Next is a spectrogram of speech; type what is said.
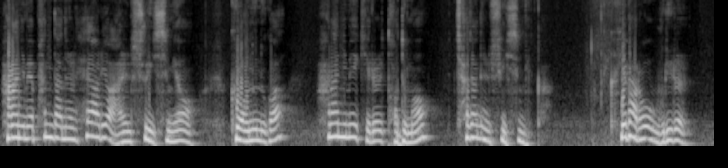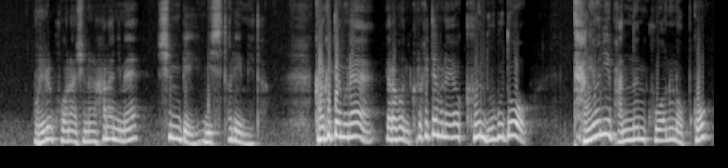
하나님의 판단을 헤아려 알 수 있으며 그 어느 누가 하나님의 길을 더듬어 찾아낼 수 있습니까? 그게 바로 우리를, 우리를 구원하시는 하나님의 신비, 미스터리입니다. 그렇기 때문에, 여러분, 그렇기 때문에요. 그 누구도 당연히 받는 구원은 없고,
